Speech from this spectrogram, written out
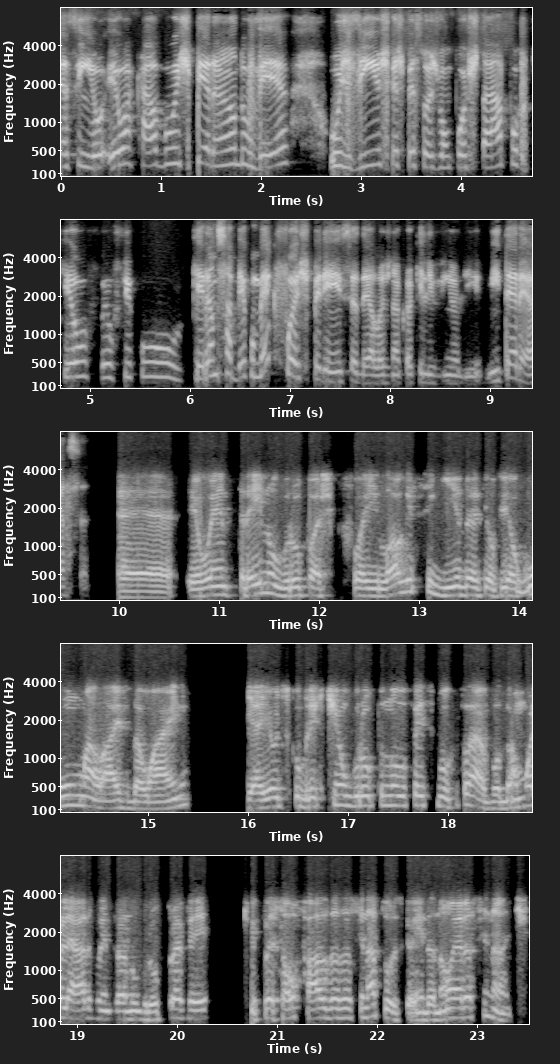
assim, eu, eu acabo esperando ver os vinhos que as pessoas vão postar, porque eu, eu fico querendo saber como é que foi a experiência delas né, com aquele vinho ali. Me interessa. É, eu entrei no grupo, acho que foi logo em seguida que eu vi alguma live da Wine, e aí eu descobri que tinha um grupo no Facebook. Eu falei, ah, vou dar uma olhada, vou entrar no grupo para ver o que o pessoal fala das assinaturas, que eu ainda não era assinante.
